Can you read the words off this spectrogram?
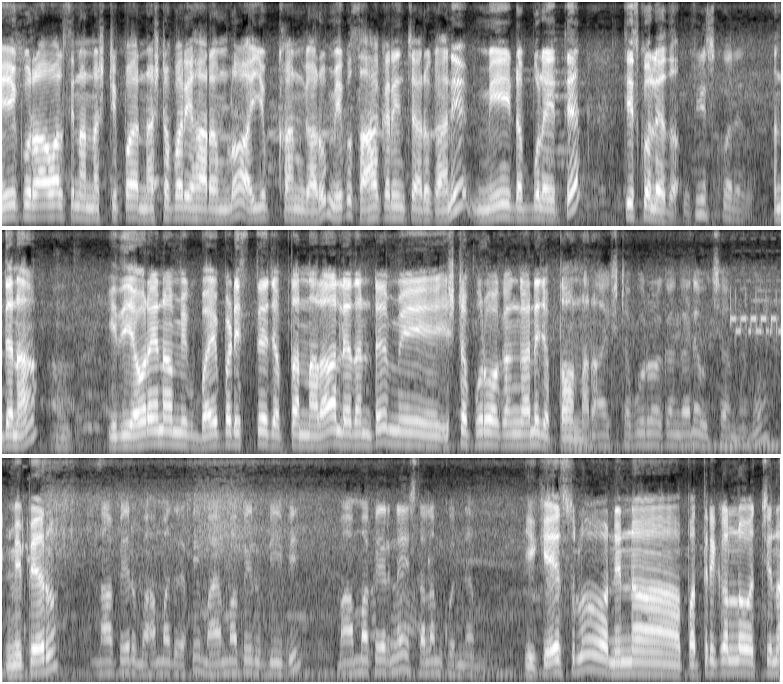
మీకు రావాల్సిన నష్టప నష్టపరిహారంలో అయ్యూబ్ ఖాన్ గారు మీకు సహకరించారు కానీ మీ డబ్బులైతే తీసుకోలేదు. తీసుకోలేదు. అంతేనా? ఇది ఎవరైనా మీకు భయపడిస్తే చెప్తున్నారా? లేదంటే మీ ఇష్టపూర్వకంగానే చెప్తా ఉన్నారా? ఇష్టపూర్వకంగానే వచ్చాము మేము. మీ పేరు? నా పేరు మహమ్మద్ రఫీ మా అమ్మ పేరు బీబీ. మా అమ్మ పేరునే స్థలం కొన్నాము ఈ కేసులో నిన్న పత్రికల్లో వచ్చిన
